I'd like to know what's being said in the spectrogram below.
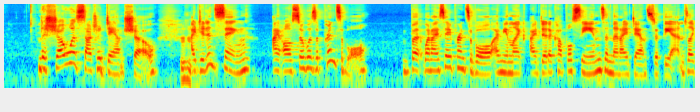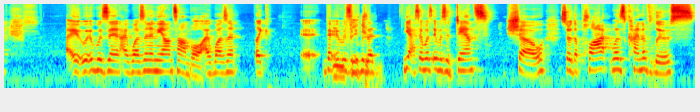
the show was such a dance show. Mm-hmm. I didn't sing. I also was a principal. But when I say principal, I mean like I did a couple scenes and then I danced at the end. Like it, it was in. I wasn't in the ensemble. I wasn't like eh, it were was. It was a yes. It was. It was a dance show. So the plot was kind of loose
